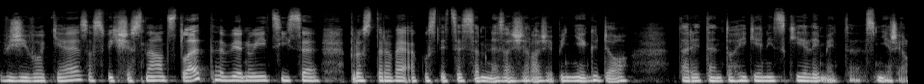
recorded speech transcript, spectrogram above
v životě za svých 16 let věnující se prostorové akustice jsem nezažila, že by někdo tady tento hygienický limit změřil,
